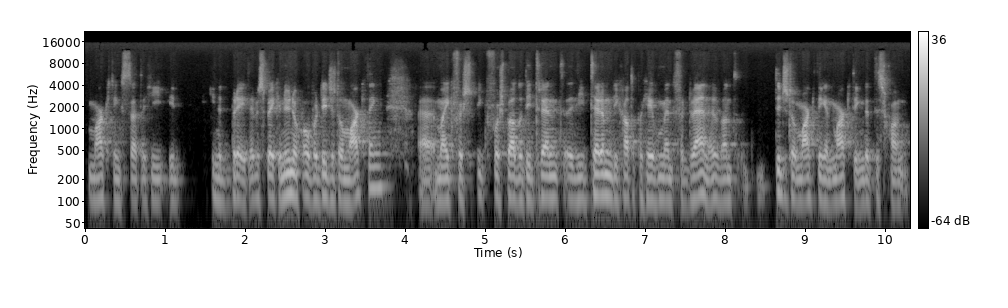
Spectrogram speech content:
marketingstrategie in, in het breed. We spreken nu nog over digital marketing, uh, maar ik, ik, voorspel dat die trend, eh, die term, die gaat op een gegeven moment verdwijnen, want digital marketing en marketing, dat is gewoon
